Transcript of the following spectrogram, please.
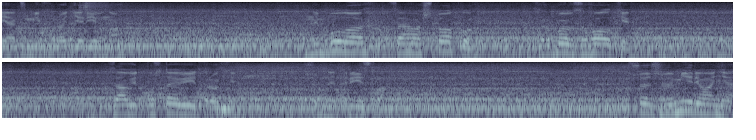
як зміг, вроді рівно. Не було цього штоку, зробив з голки. Взяв, відпустив її трохи, щоб не трісла. Що ж, вимірювання.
